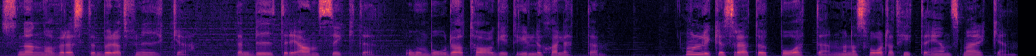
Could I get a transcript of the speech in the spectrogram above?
Snön har förresten börjat fnyka. Den biter i ansiktet och hon borde ha tagit ylleskaletten. Hon lyckas räta upp båten men har svårt att hitta ensmärken.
